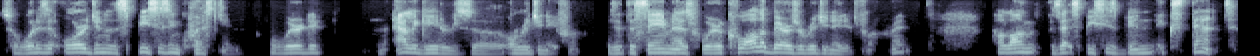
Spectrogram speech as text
So what is the origin of the species in question? Where did alligators uh, originate from? Is it the same as where koala bears originated from, right? How long has that species been extant?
